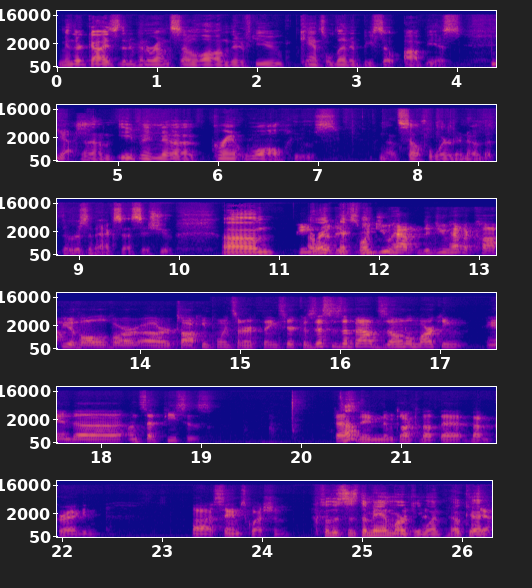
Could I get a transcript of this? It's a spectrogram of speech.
I mean, they're guys that have been around so long that if you canceled them, it'd be so obvious. Yes. Um, even uh, Grant Wahl, who's not self-aware to know that there is an access issue. Um, Pete, All right, uh, did, next one. Did you have Did you have a copy of all of our, our talking points and our things here? Because this is about zonal marking and uh, on set pieces. Fascinating that we talked about that about Greg and uh, Sam's question. so this is the man marking one. Okay. Yeah.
